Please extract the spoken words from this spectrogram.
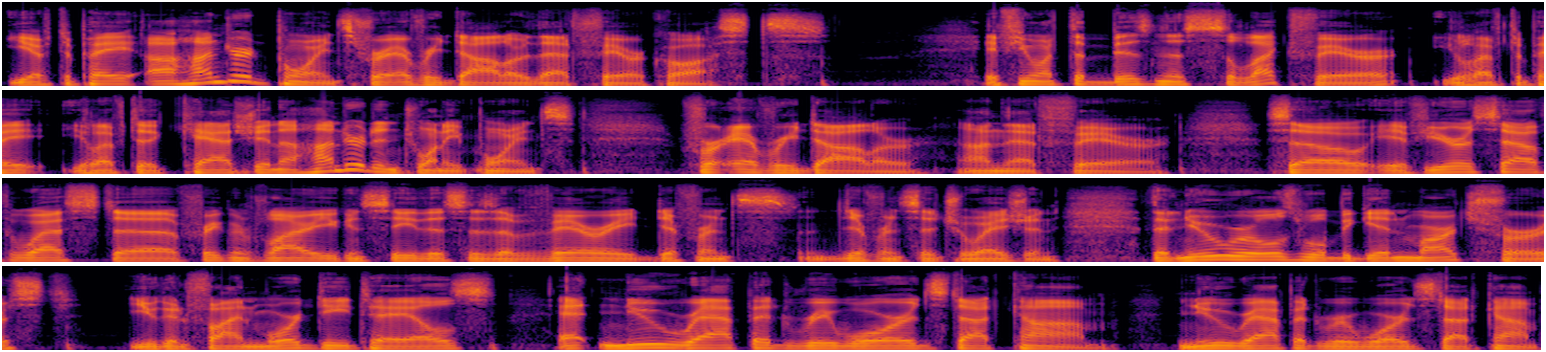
you have to pay 100 points for every dollar that fare costs. If you want the business select fare, you'll have to pay you'll have to cash in 120 points for every dollar on that fare. So if you're a Southwest uh, frequent flyer, you can see this is a very different different situation. The new rules will begin March 1st. You can find more details at newrapidrewards.com newrapidrewards.com.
